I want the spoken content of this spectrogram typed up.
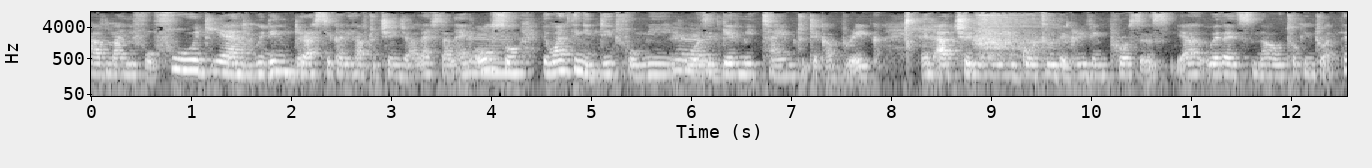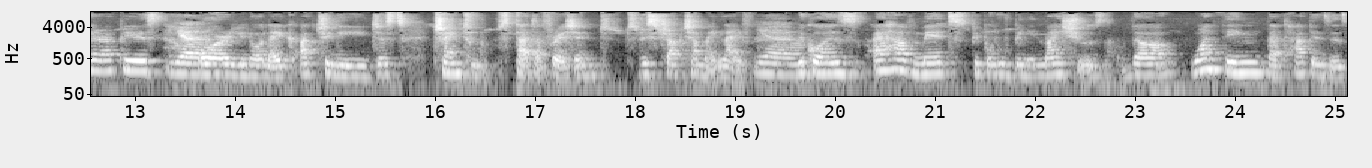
have money for food, Yeah. and we didn't drastically have to change our lifestyle. And Mm. also, the one thing it did for me Mm. was it gave me time to take a break and actually go through the grieving process. Yeah, whether it's now talking to a therapist yeah or you know, like actually just trying to start afresh and restructure my life yeah because I have met people who've been in my shoes. The one thing that happens is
